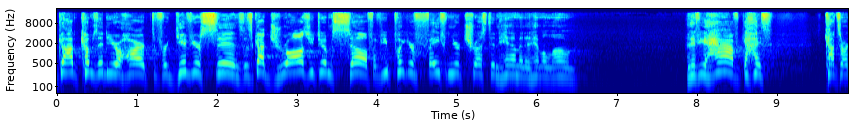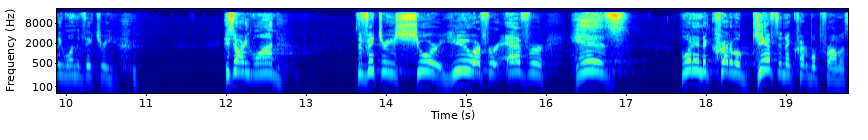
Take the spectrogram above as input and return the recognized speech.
God comes into your heart to forgive your sins? As God draws you to Himself, have you put your faith and your trust in Him and in Him alone? And if you have, guys, God's already won the victory. He's already won. The victory is sure. You are forever His. What an incredible gift, an incredible promise.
